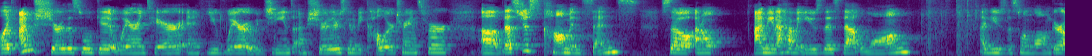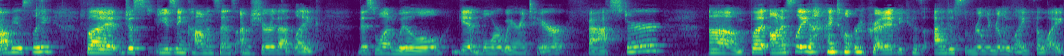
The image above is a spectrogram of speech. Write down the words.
like I'm sure this will get wear and tear and if you wear it with jeans, I'm sure there's gonna be color transfer. Um, that's just common sense. So I don't, I mean, I haven't used this that long. I've used this one longer, obviously, but just using common sense, I'm sure that like this one will get more wear and tear faster. Um, but honestly, I don't regret it because I just really, really like the white.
